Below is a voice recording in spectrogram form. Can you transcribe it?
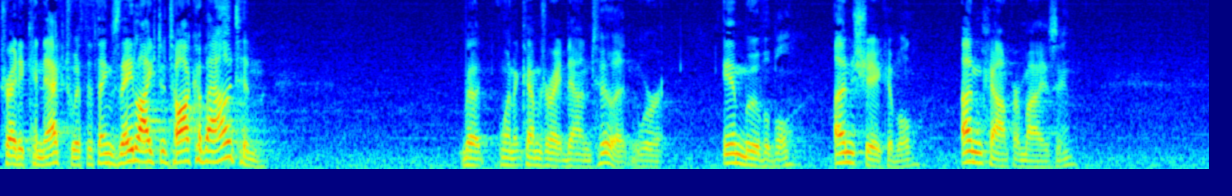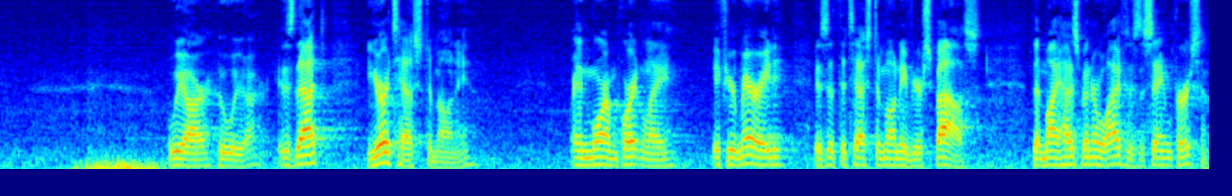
try to connect with the things they like to talk about. And, but when it comes right down to it, we're immovable, unshakable, uncompromising. We are who we are. Is that your testimony? And more importantly, if you're married, is it the testimony of your spouse? That my husband or wife is the same person.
